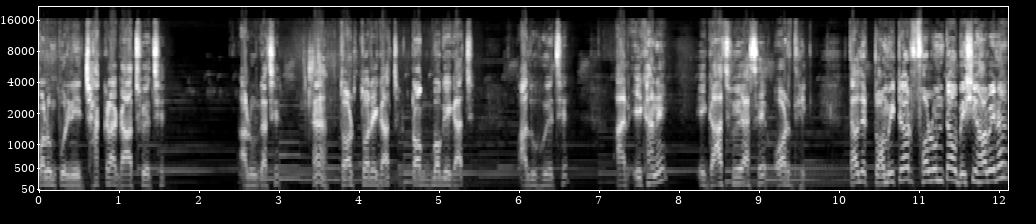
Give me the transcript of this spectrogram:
কলম করিনি ঝাঁকড়া গাছ হয়েছে আলুর গাছে। হ্যাঁ তরতরে গাছ, টকবগে গাছ আলু হয়েছে। আর এখানে এই গাছ হয়ে আছে অর্ধেক। তাহলে টমেটোর ফলনটাও বেশি হবে না,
